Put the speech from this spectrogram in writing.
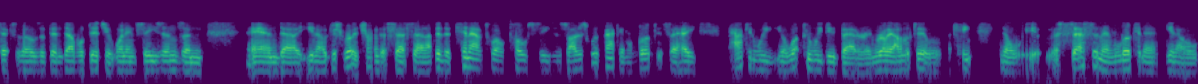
six of those have been double digit winning seasons and and uh you know just really trying to assess that i've been to ten out of twelve postseasons so i just went back and looked and say hey how can we you know what can we do better and really i looked at you know assessing and looking at you know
